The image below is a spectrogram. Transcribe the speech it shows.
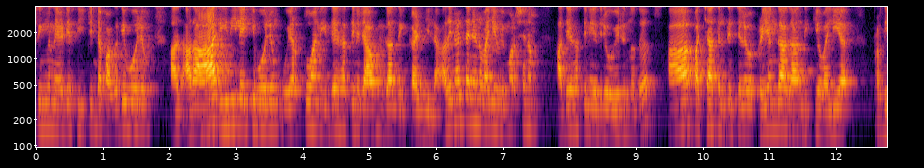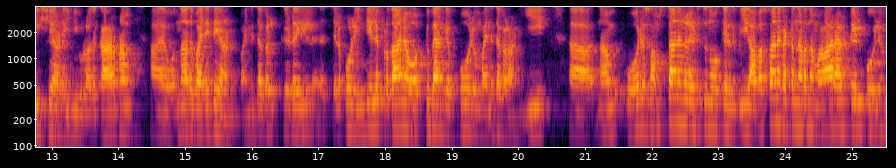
സിംഗ് നേടിയ സീറ്റിന്റെ പകുതി പോലും അത് ആ രീതിയിലേക്ക് പോലും ഉയർത്തുവാൻ ഇദ്ദേഹത്തിന് രാഹുൽ ഗാന്ധി കഴിഞ്ഞില്ല. അതിനാൽ തന്നെയാണ് വലിയ വിമർശനം അദ്ദേഹത്തിനെതിരെ ഉയരുന്നത്. ആ പശ്ചാത്തലത്തിൽ ചില പ്രിയങ്ക ഗാന്ധിക്ക് വലിയ പ്രതീക്ഷയാണ് ഇനിയുള്ളത്. കാരണം ഒന്നാമത് വനിതയാണ്. വനിതകൾക്കിടയിൽ ചിലപ്പോൾ ഇന്ത്യയിലെ പ്രധാന വോട്ട് ബാങ്ക് എപ്പോഴും വനിതകളാണ്. ഈ നാം ഓരോ സംസ്ഥാനങ്ങൾ എടുത്തു നോക്കിയാൽ ഈ അവസാന ഘട്ടം നടന്ന മഹാരാഷ്ട്രയിൽ പോലും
